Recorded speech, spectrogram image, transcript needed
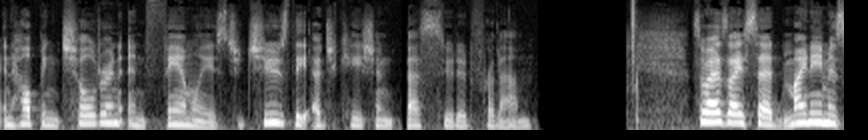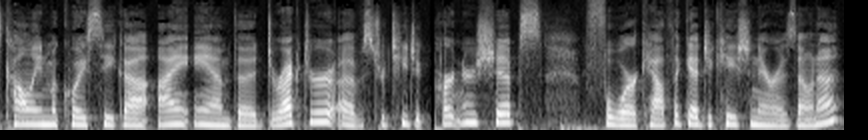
and helping children and families to choose the education best suited for them. So, as I said, my name is Colleen McCoy Sika. I am the Director of Strategic Partnerships for Catholic Education Arizona.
